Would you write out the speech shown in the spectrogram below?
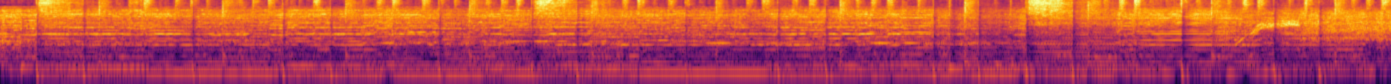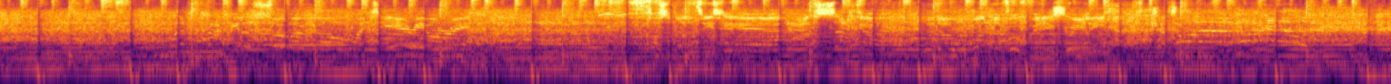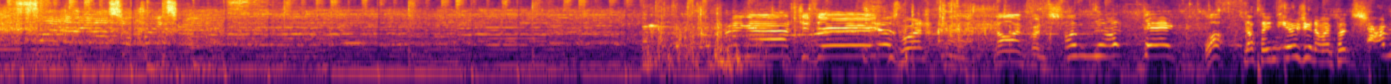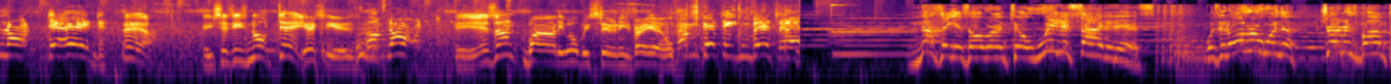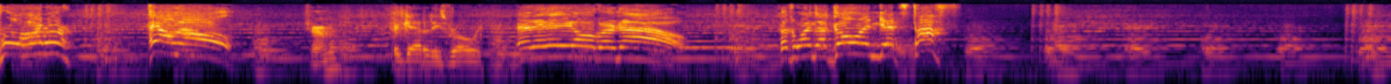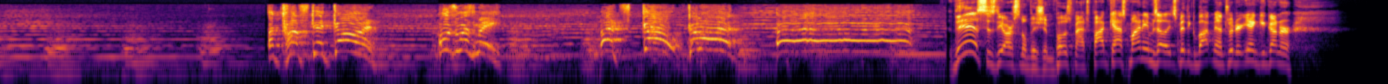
Fabulous Bring out today. Here's one. Ninepence. I'm not dead. What? Nothing. Here's your ninepence. I'm not dead. Here. He says he's not dead. Yes, he is. I'm not. He isn't. Well, he will be soon. He's very ill. I'm getting better. Nothing is over until we decide it is. Was it over when the Germans bombed Pearl Harbor? Hell no! German? Forget it, he's rolling. And it ain't over now. Because when the going gets tough, the toughs get going. Who's with me? Let's go! Come on! Ah! This is the Arsenal Vision post match podcast. My name is Elliot Smith. You can block me on Twitter, Yankee Gunner.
